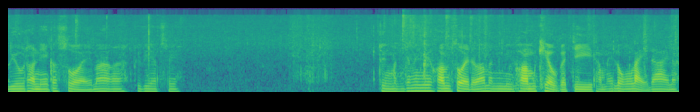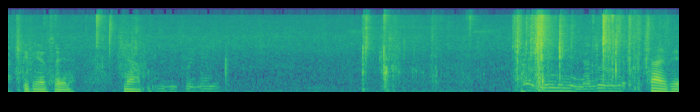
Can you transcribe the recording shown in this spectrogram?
วิวแถวนี้ก็สวยมากนะพี่พีเอฟซีถึงมันจะไม่มีความสวยแต่ว่ามันมีความเขียวกระจีทำให้หลงไหลได้นะพี่พีเอฟซีนะนะครับสวยมากเลยเอ้ยนี่มีหนึ่งนัดด้วยนะเนี่ยใช่พี่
